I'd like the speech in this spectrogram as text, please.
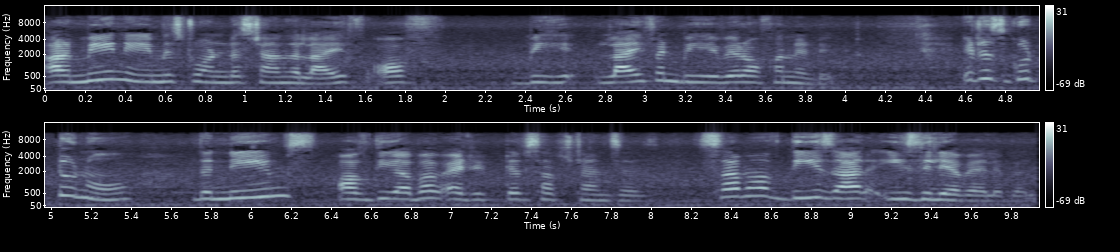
our main aim is to understand the life of life and behavior of an addict. It is good to know the names of the above addictive substances. Some of these are easily available.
